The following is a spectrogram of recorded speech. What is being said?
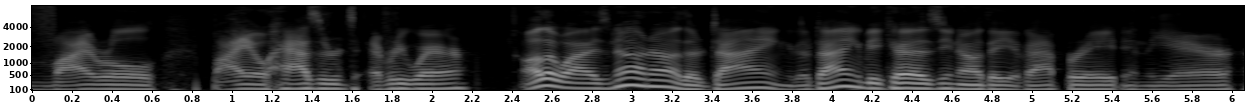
viral biohazards everywhere. Otherwise, no, no, they're dying. They're dying because you know they evaporate in the air.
